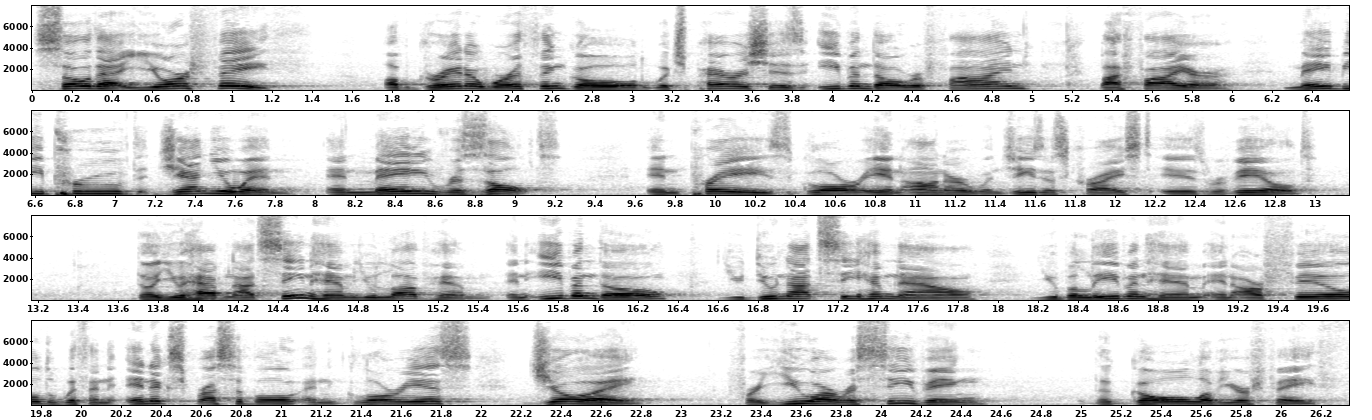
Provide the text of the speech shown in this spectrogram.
so that your faith, of greater worth than gold, which perishes even though refined by fire, may be proved genuine and may result in praise, glory, and honor when Jesus Christ is revealed. Though you have not seen him, you love him. And even though you do not see him now, you believe in him and are filled with an inexpressible and glorious joy, for you are receiving the goal of your faith,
